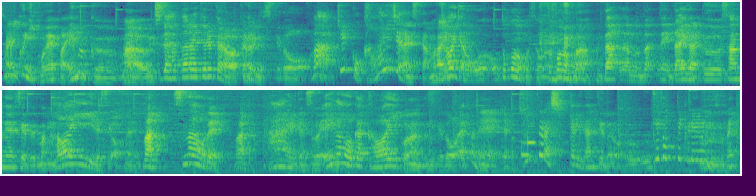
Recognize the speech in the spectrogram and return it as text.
はい。特にこのやっぱ M 君、まあ、うちで働いてるから分かるんですけど、まあ結構可愛いじゃないですか、まあ、可愛いあのお男の子ですよ、男の子がだあのだ、ね、大学3年生で、まあ可愛いですよ、はい。まあ素直で、まあ、はいみたいな、すごい笑顔が可愛い子なんですけど、やっぱね、やっぱ聞いたらしっかり、なんていうんだろう、受け取ってくれるんですよね、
